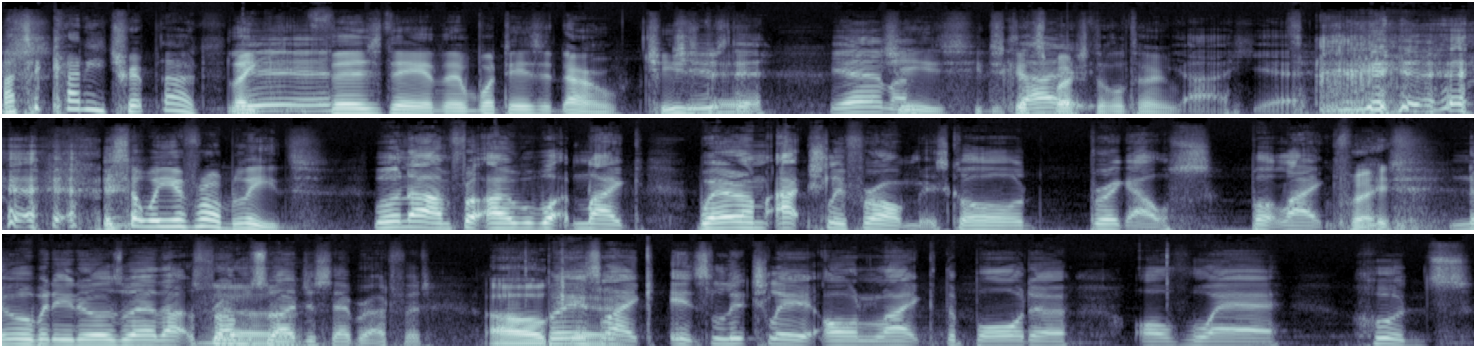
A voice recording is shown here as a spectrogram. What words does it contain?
That's a canny trip, that. Like Yeah. Thursday, and then what day is it now? Tuesday. Tuesday. Yeah, man. Jeez, you just get That- smashed the whole time. Ah, yeah, yeah. Is that where you're from, Leeds? well, no, I'm from. I, what, like where I'm actually from is called Brighouse, but like Right. nobody knows where that's from, so I just say Bradford. Oh, okay. But it's like it's literally on like the border of where Hoods,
